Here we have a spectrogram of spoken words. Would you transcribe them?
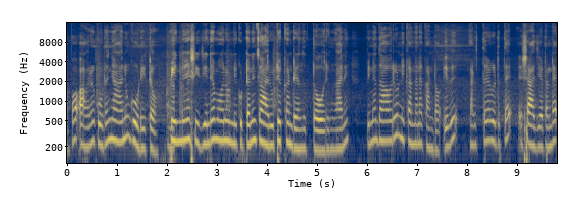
അപ്പോൾ അവരുടെ കൂടെ ഞാനും കൂടിയിട്ടോ പിന്നെ ഷിജീന്റെ മോൻ ഉണ്ണിക്കുട്ടനും ചാരൂട്ടിയൊക്കെ ഉണ്ടായിരുന്നു കേട്ടോ ഒരുങ്ങാൻ പിന്നെ ഇതാ ഒരു ഉണ്ണിക്കണ്ണനെ കണ്ടോ. ഇത് അടുത്ത വീട്ടിലത്തെ ഷാജിയേട്ടന്റെ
